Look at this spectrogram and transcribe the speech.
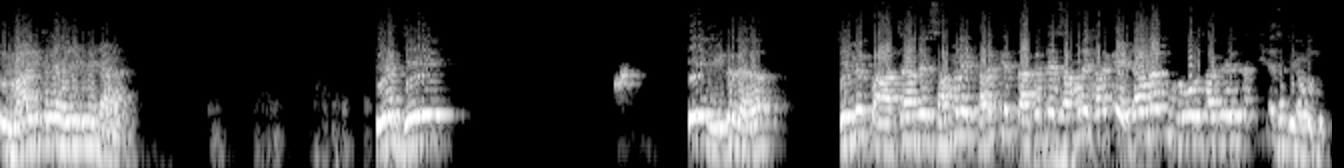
ਤੇ ਮਾਲਿਕ ਨੇ ਹਲੇ ਕਿਨੇ ਜਾਣਾ? ਇਹ ਜੇ ਇਹ ਲੀਡਰ ਜਿਵੇਂ ਪਾਤਸ਼ਾਹ ਦੇ ਸਾਹਮਣੇ ਖੜ ਕੇ ਤਖਤ ਦੇ ਸਾਹਮਣੇ ਖੜ ਕੇ ਐਡਾ ਬੜਾ ਝੂਠ ਬੋਲ ਸਕਦੇ ਨੇ ਤਾਂ ਕਿਹਦੇ ਸੱਜੇ ਹੋਣਗੇ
